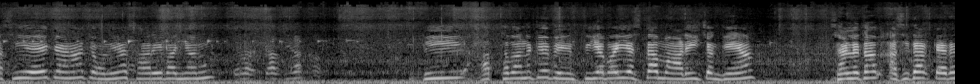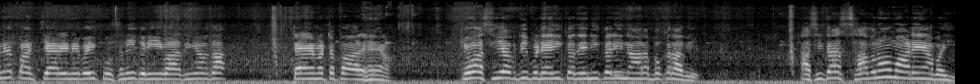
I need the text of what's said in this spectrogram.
ਅਸੀਂ ਇਹ ਕਹਿਣਾ ਚਾਹੁੰਦੇ ਆ ਸਾਰੇ ਬਾਈਆਂ ਨੂੰ ਚਲੋ ਚੱਲਦੀ ਰੱਖ। ਵੀ ਹੱਥ ਬੰਨ ਕੇ ਬੇਨਤੀ ਹੈ ਬਾਈ ਅਸੀਂ ਤਾਂ ਮਾੜੀ ਚੰਗੇ ਆ। ਸਾਡੇ ਤਾਂ ਅਸੀਂ ਤਾਂ ਕਹਿੰਦੇ ਨੇ ਪੰਜ ਚਾਰੇ ਨੇ ਬਾਈ ਕੁਛ ਨਹੀਂ ਗਰੀਬ ਆਦਮੀਆਂ ਦਾ ਟਾਈਮ ਟਪਾ ਰਹੇ ਆ। ਕਿਉਂ ਅਸੀਂ ਆਪਦੀ ਵਡਿਆਈ ਕਦੇ ਨਹੀਂ ਕਰੀ ਨਾ ਰੱਬ ਕਰਾਵੇ। ਅਸੀਂ ਤਾਂ ਸਭ ਨੂੰ ਮਾੜੇ ਆ ਬਾਈ।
